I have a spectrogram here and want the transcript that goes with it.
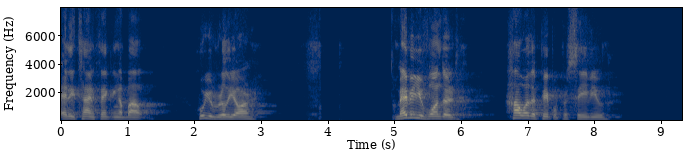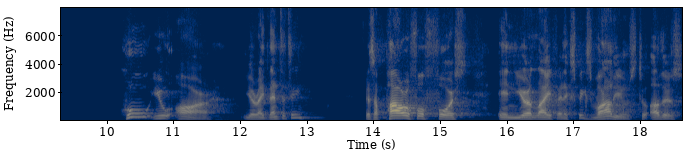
any time thinking about who you really are? Maybe you've wondered how other people perceive you. Who you are, your identity, is a powerful force in your life and it speaks volumes to others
